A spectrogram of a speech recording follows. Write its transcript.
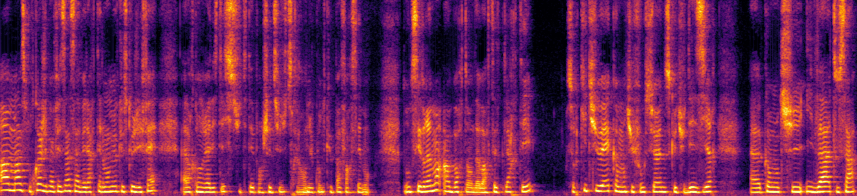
oh mince pourquoi j'ai pas fait ça? Ça avait l'air tellement mieux que ce que j'ai fait alors qu'en réalité si tu t'étais penché dessus tu te serais rendu compte que pas forcément. Donc c'est vraiment important d'avoir cette clarté sur qui tu es, comment tu fonctionnes, ce que tu désires, euh, comment tu y vas, tout ça.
